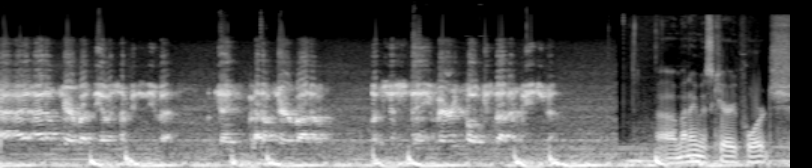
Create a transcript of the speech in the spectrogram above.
I, I don't care about the other stuff in the event, okay? I don't care about them. Let's just stay very focused on impeachment. Uh, my name is Cary Poarch.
